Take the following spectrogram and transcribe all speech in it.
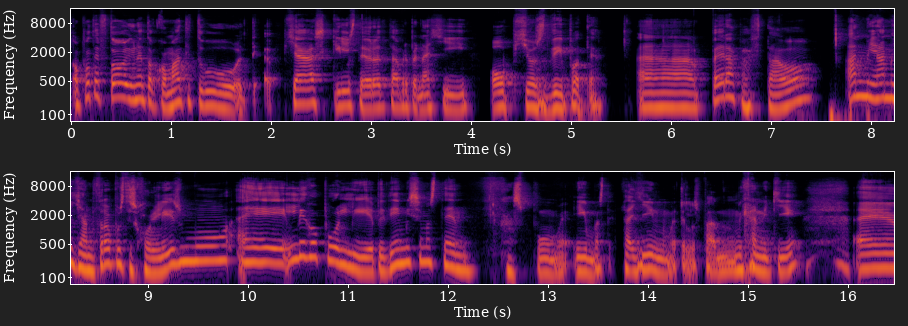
οπότε αυτό είναι το κομμάτι του ποια skills θεωρώ ότι θα έπρεπε να έχει οποιοδήποτε. Πέρα από αυτά, αν μιλάμε για ανθρώπους της σχολής μου, ε, λίγο πολύ, επειδή εμείς είμαστε, ας πούμε, είμαστε, θα γίνουμε τέλος πάντων μηχανικοί, ε,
